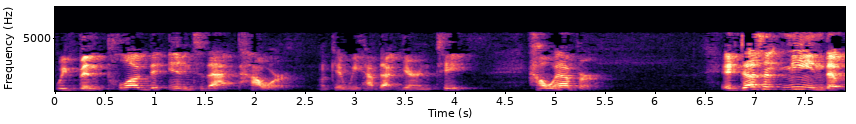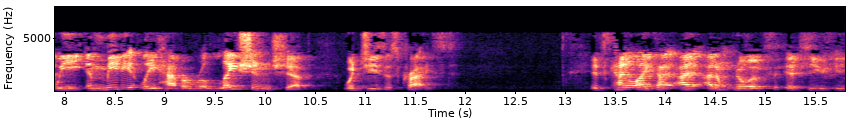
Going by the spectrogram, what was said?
we've been plugged into that power. Okay, we have that guarantee. However, it doesn't mean that we immediately have a relationship with Jesus Christ. It's kind of like I, I, I don't know if, if you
